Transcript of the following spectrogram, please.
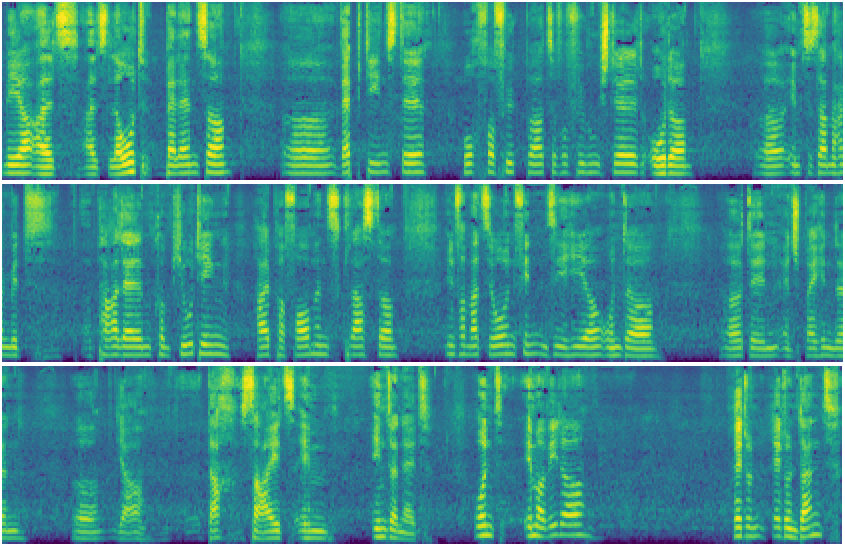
mehr als, als Load Balancer Webdienste hochverfügbar zur Verfügung stellt oder im Zusammenhang mit parallelem Computing, High Performance Cluster. Informationen finden Sie hier unter den entsprechenden ja, Dachsites im Internet. Und immer wieder redundant,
